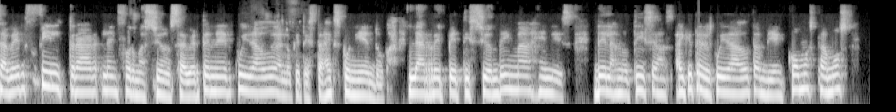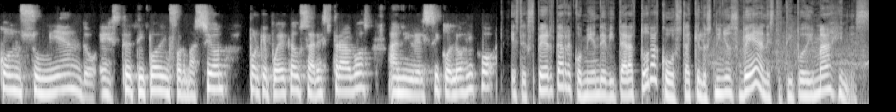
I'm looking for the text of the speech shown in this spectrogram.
saber filtrar la información, saber tener cuidado de a lo que te estás exponiendo, la repetición de imágenes de las noticias, hay que tener cuidado también cómo estamos consumiendo este tipo de información porque puede causar estragos a nivel psicológico. Esta experta recomienda evitar a toda costa que los niños vean este tipo de imágenes.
